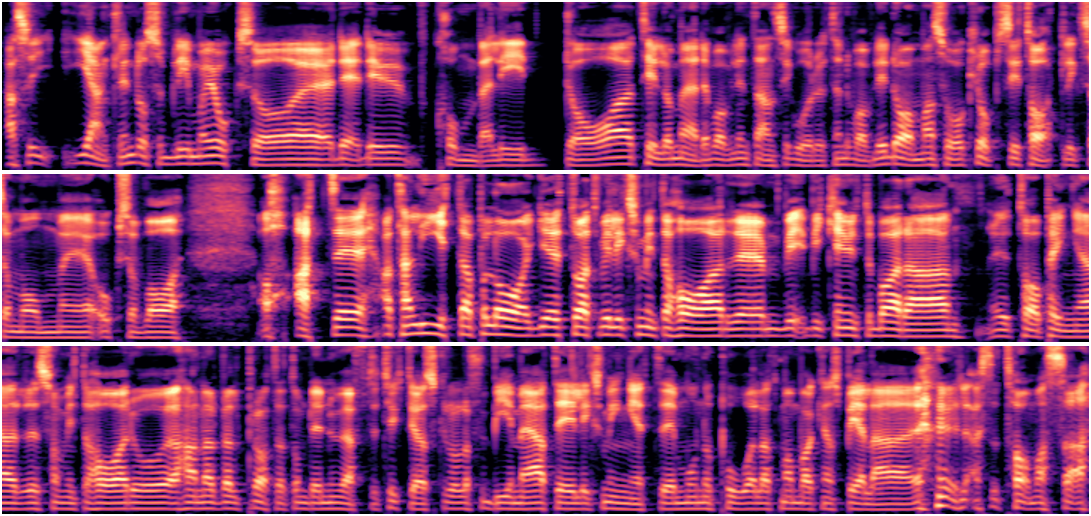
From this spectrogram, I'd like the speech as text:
alltså egentligen då så blir man ju också... Eh, det, det kom väl i idag till och med. Det var väl inte ens igår utan det var väl idag man såg Klopps citat liksom om eh, också vad ja, att, eh, att han litar på laget och att vi liksom inte har eh, vi, vi, kan ju inte bara eh, ta pengar som vi inte har. Och han hade väl pratat om det nu efter tyckte jag. Scrollade förbi med att det är liksom inget eh, monopol att man bara kan spela alltså ta massa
